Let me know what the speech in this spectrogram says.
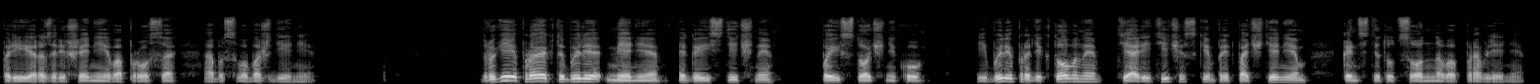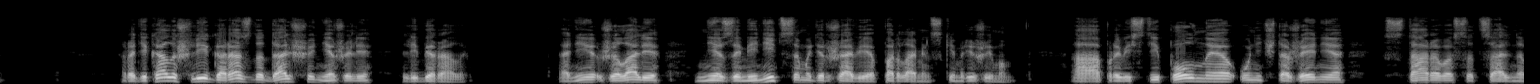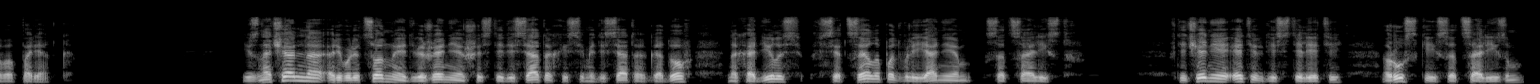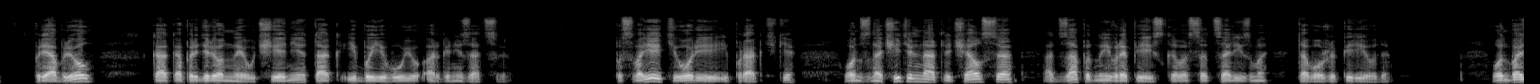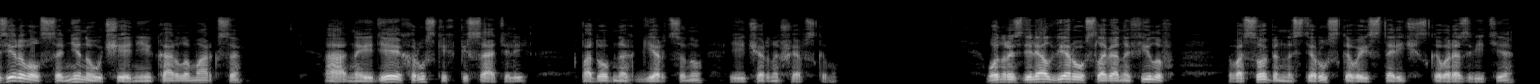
при разрешении вопроса об освобождении. Другие проекты были менее эгоистичны по источнику и были продиктованы теоретическим предпочтением конституционного правления. Радикалы шли гораздо дальше, нежели либералы. Они желали не заменить самодержавие парламентским режимом, а провести полное уничтожение старого социального порядка. Изначально революционное движение 60-х и 70-х годов находилось всецело под влиянием социалистов. В течение этих десятилетий русский социализм приобрел как определенное учение, так и боевую организацию. По своей теории и практике он значительно отличался от западноевропейского социализма того же периода. Он базировался не на учении Карла Маркса, а на идеях русских писателей, подобных Герцену и Чернышевскому. Он разделял веру славянофилов в особенности русского исторического развития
